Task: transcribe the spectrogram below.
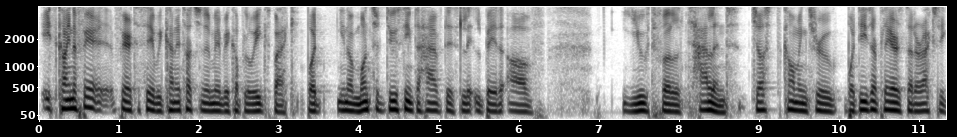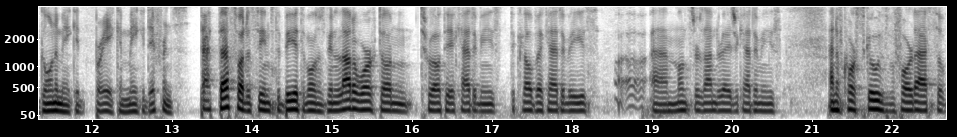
It's kind of fair fair to say we kind of touched on it maybe a couple of weeks back, but you know Munster do seem to have this little bit of youthful talent just coming through, but these are players that are actually going to make it break and make a difference. That that's what it seems to be at the moment. There's been a lot of work done throughout the academies, the club academies, uh, um, Munster's underage academies, and of course schools before that. So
